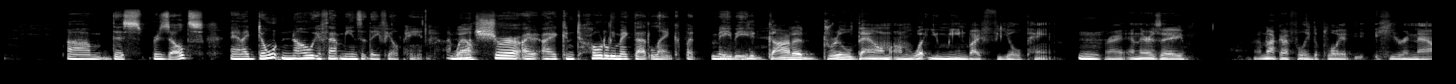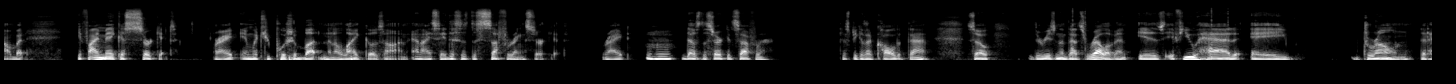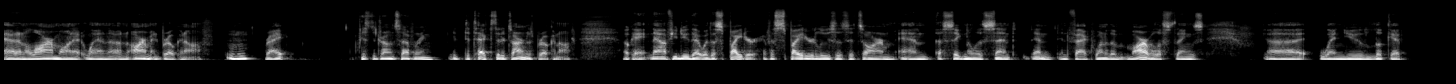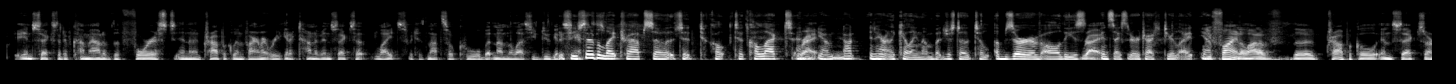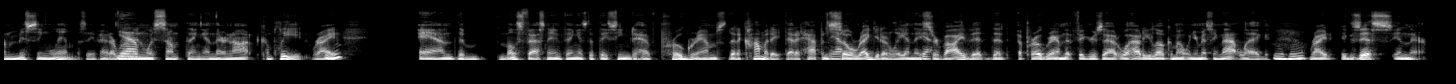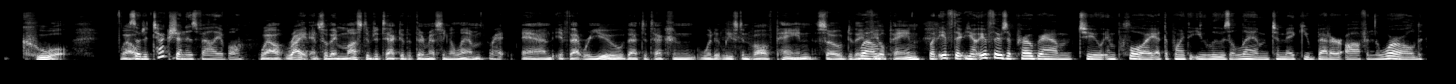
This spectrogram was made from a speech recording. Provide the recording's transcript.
um, this results, and I don't know if that means that they feel pain. I'm Well- not sure. I I can totally make that link, but maybe. You gotta drill down on what you mean by feel pain. Mm. right? And there's a, I'm not going to fully deploy it here and now, but if I make a circuit, right, in which you push a button and a light goes on, and I say this is the suffering circuit, right? hmm Does the circuit suffer? Just because I've called it that? So the reason that that's relevant is if you had a drone that had an alarm on it when an arm had broken off, hmm right? Is the drone suffering? It detects that its arm is broken off. Okay, now if you do that with a spider, if a spider loses its arm and a signal is sent, and in fact, one of the marvelous things uh, when you look at insects that have come out of the forest in a tropical environment where you get a ton of insects at lights, which is not so cool, but nonetheless, you do get a So you set up a light trap so to to, col- to collect, and, Right. you know, not inherently killing them, but just to, to observe all these Right. insects that are attracted to your light. Yeah. You find a lot of the tropical insects are missing limbs. They've had a Yeah. run in with something and they're not complete, right? Mhm. And the most fascinating thing is that they seem to have programs that accommodate that. It happens Yeah. so regularly and they Yeah. survive it that a program that figures out, well, how do you locomote when you're missing that leg, hmm right, exists in there. Cool. Well, So detection is valuable, well, right. And so they must have detected that they're missing a limb. right? And if that were you, that detection would at least involve pain. So do they Well- feel pain? But if there, you know, if there's a program to employ at the point that you lose a limb to make you better off in the world,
